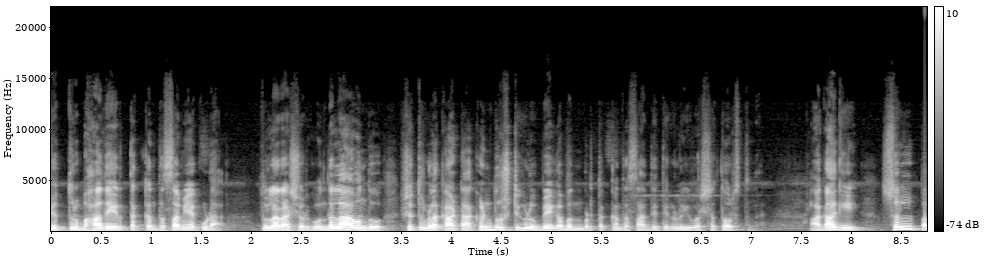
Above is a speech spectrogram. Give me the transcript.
ಶತ್ರು ಬಾಧೆ ಇರತಕ್ಕಂಥ ಸಮಯ ಕೂಡ ತುಲಾರಾಶಿಯವ್ರಿಗೆ ಒಂದಲ್ಲ, ಒಂದು ಶತ್ರುಗಳ ಕಾಟ, ಕಣ್ದೃಷ್ಟಿಗಳು ಬೇಗ ಬಂದ್ಬಿಡ್ತಕ್ಕಂಥ ಸಾಧ್ಯತೆಗಳು ಈ ವರ್ಷ ತೋರಿಸ್ತದೆ. ಹಾಗಾಗಿ ಸ್ವಲ್ಪ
